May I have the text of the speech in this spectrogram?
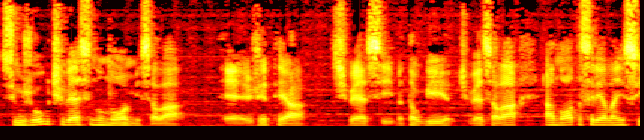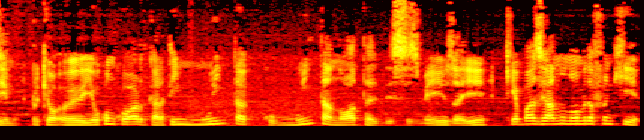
se o jogo tivesse no nome, sei lá, é, GTA, se tivesse Metal Gear, tivesse lá, a nota seria lá em cima. Porque eu, eu, eu concordo, cara, tem muita, muita nota desses meios aí que é baseado no nome da franquia.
